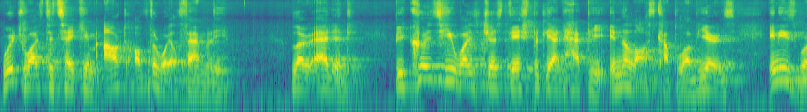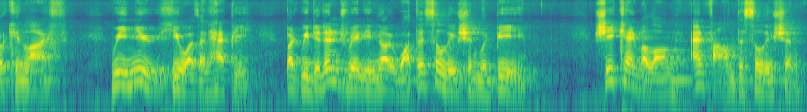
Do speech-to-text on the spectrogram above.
which was to take him out of the royal family. Low added, because he was just desperately unhappy in the last couple of years in his working life. We knew he was unhappy, but we didn't really know what the solution would be. She came along and found the solution.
